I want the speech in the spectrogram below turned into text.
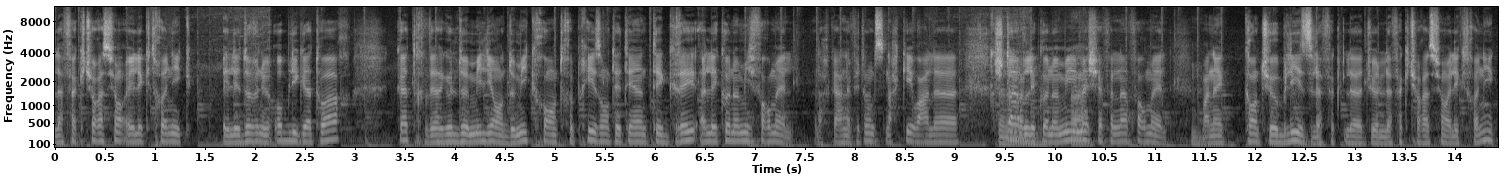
la facturation électronique elle est devenue obligatoire 4,2 millions de micro-entreprises ont été intégrées à l'économie formelle. Alors qu'on a fait tout نحكيو على شطر l'économie ماشيه في l'informel. quand tu obliges la, la, facturation électronique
